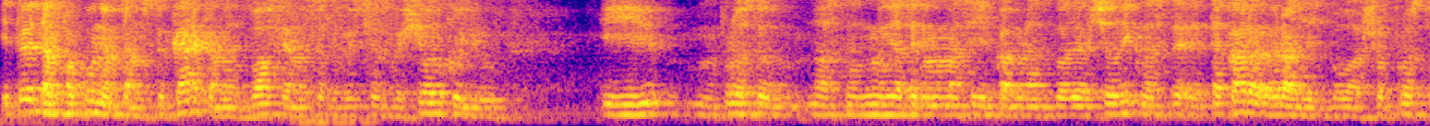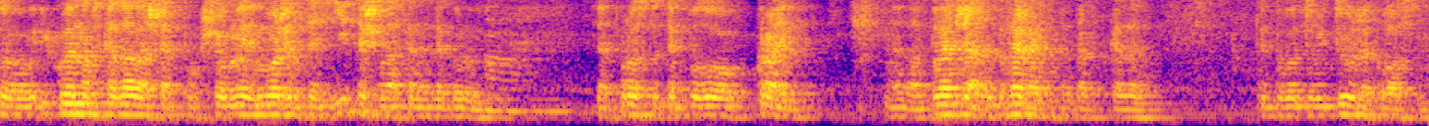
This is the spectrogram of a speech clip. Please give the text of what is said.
І той там пакунок там з цукерками, з вафлями, з, згущенкою. І просто нас ну я тоді момент сидів в камері, нас було 9 чоловік. Нас е, така радість була, що просто і коли нам сказали, що, що ми можемо це з'їсти, що нас це не заберуть. Це просто це було край, не знаю, блаженство, так сказати. Це було дуже, дуже класно.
